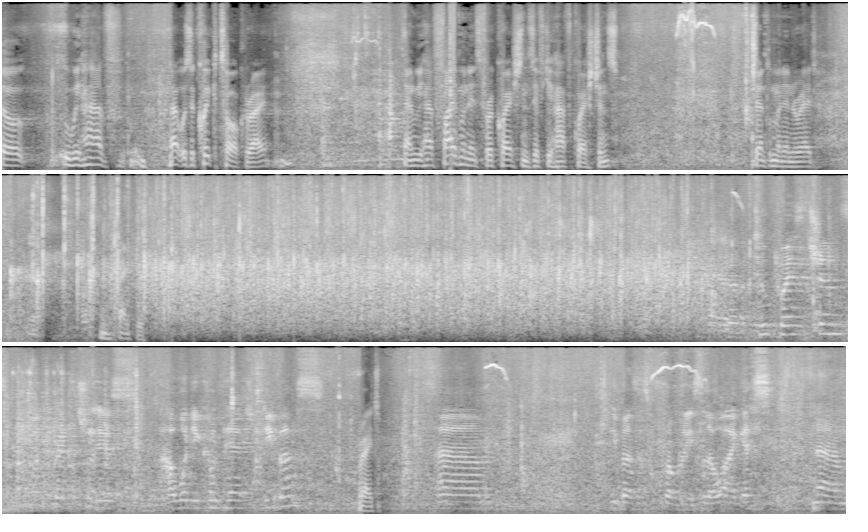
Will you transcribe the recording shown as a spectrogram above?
So we have, that was a quick talk, right? And we have five minutes for questions if you have questions. Gentleman in red. Yeah. Thank you. Two questions. One question is, how would you compare to DBus? Right. Um, DBus is probably slower, I guess. Um,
